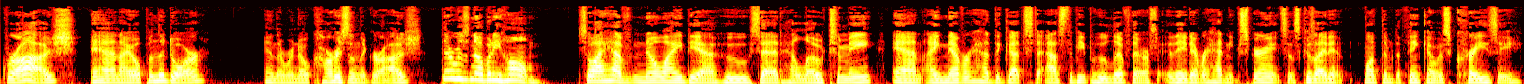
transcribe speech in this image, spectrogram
garage and I opened the door and there were no cars in the garage. There was nobody home. So I have no idea who said hello to me, and I never had the guts to ask the people who lived there if they'd ever had any experiences because I didn't want them to think I was crazy.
